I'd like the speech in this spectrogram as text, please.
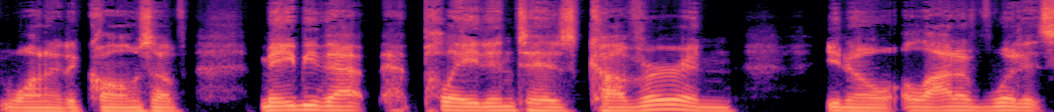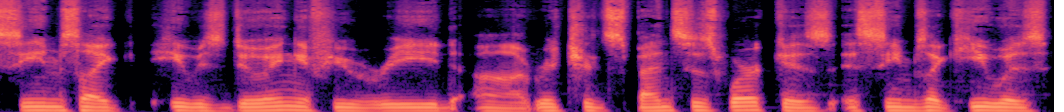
wanted to call himself. Maybe that played into his cover and you know a lot of what it seems like he was doing if you read uh, richard spence's work is it seems like he was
